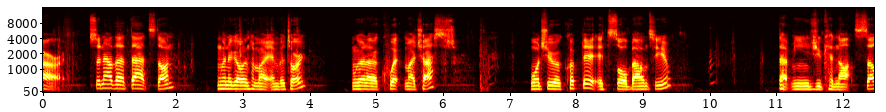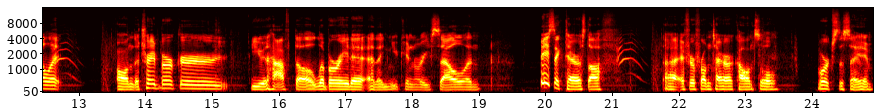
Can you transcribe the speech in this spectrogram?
Alright, so now that that's done, I'm going to go into my inventory. I'm gonna equip my chest. Once you equipped it, it's soul bound to you. That means you cannot sell it on the trade broker. You would have to liberate it and then you can resell and basic Terra stuff. Uh, if you're from Terra console, works the same.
